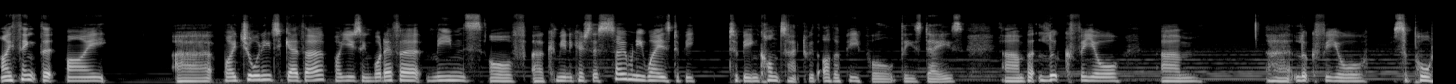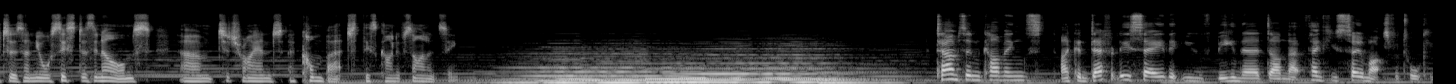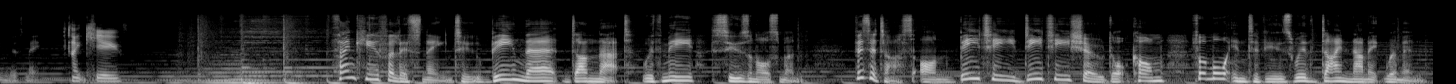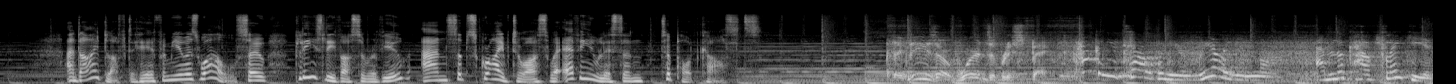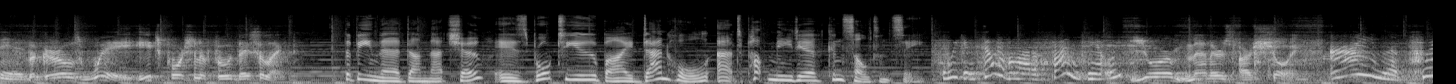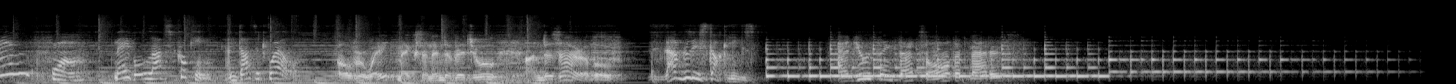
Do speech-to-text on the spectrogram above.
I think that by uh, by joining together, by using whatever means of uh, communication, there's so many ways to be to be in contact with other people these days. Um, but look for your um, uh, look for your supporters and your sisters in arms um, to try and uh, combat this kind of silencing. Tamzin Cummings, I can definitely say that you've been there, done that. Thank you so much for talking with me. Thank you. Thank you for listening to Been There, Done That with me, Susan Osman. Visit us on btdtshow.com for more interviews with dynamic women. And I'd love to hear from you as well, so please leave us a review and subscribe to us wherever you listen to podcasts. These are words of respect. How can you tell when you're really in love? And look how flaky it is. The girls weigh each portion of food they select. The Been There Done That show is brought to you by Dan Hall at Pup Media Consultancy. We can still have a lot of fun, can't we? Your manners are showing. I'm a princess. Mabel loves cooking and does it well. Overweight makes an individual undesirable. Lovely stockings. And you think that's all that matters?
